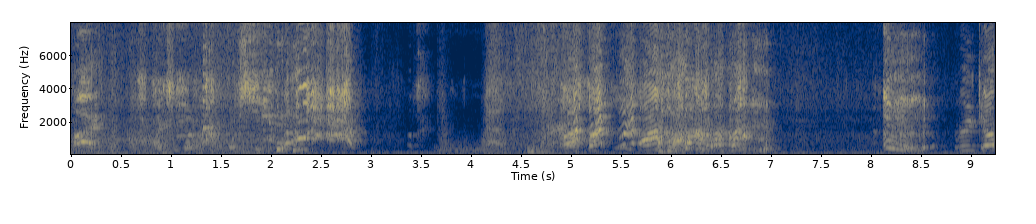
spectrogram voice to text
Hi! I actually got him. Oh shit. oh. Recover!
